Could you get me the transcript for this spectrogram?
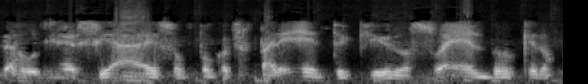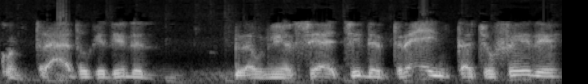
las universidades son poco transparentes, que los sueldos, que los contratos que tienen la Universidad de Chile, 30 choferes,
